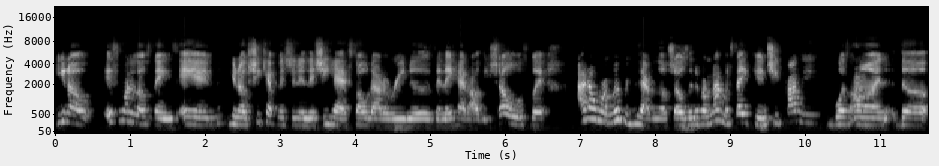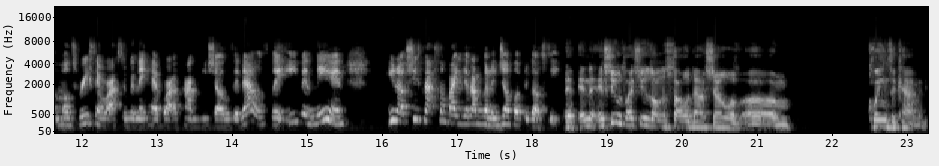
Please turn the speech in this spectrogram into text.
you know, it's one of those things. And you know, she kept mentioning that she had sold out arenas and they had all these shows, but I don't remember you having those shows. And if I'm not mistaken, she probably was on the most recent roster when they had broad comedy shows in Dallas. But even then, you know, she's not somebody that I'm going to jump up to go see. and, and and she was like she was on the sold out show of um Queens of Comedy.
